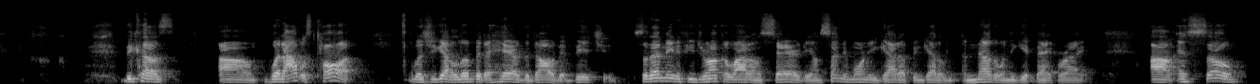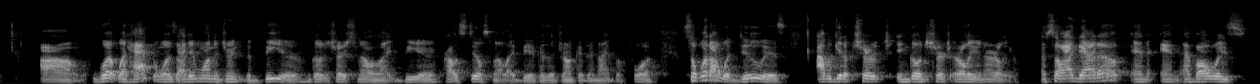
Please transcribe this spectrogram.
because um, what I was taught was you got a little bit of hair of the dog that bit you. So that means if you drunk a lot on Saturday, on Sunday morning you got up and got a, another one to get back right. Um, and so um, what would happen was I didn't want to drink the beer, go to church smelling like beer, probably still smell like beer because I drunk it the night before. So what I would do is I would get up church and go to church earlier and earlier. And so I got up and and I've always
